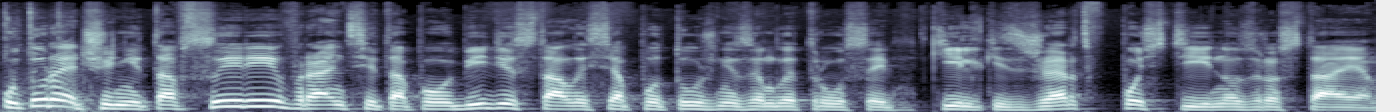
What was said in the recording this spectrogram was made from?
У Туреччині та в Сирії вранці та по обіді сталися потужні землетруси. Кількість жертв постійно зростає.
